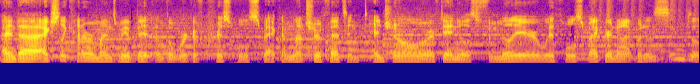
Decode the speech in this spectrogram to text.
and uh, actually kind of reminds me a bit of the work of Chris Hulsbeck. I'm not sure if that's intentional or if Daniel is familiar with Hulsbeck or not, but it seems a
